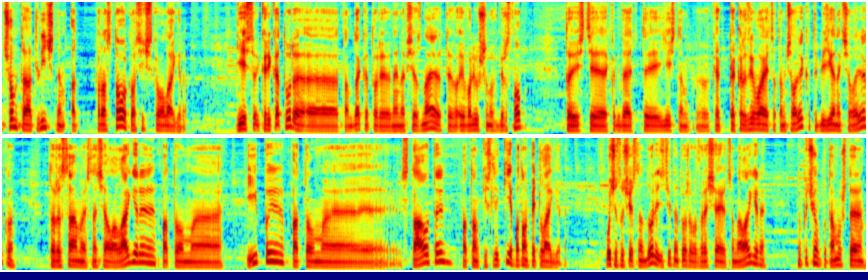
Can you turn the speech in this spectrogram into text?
чем-то отличном от простого классического лагеря. Есть карикатура, э, там, да, которую, наверное, все знают, Evolution of Beer То есть, э, когда ты есть там, э, как, как развивается там человек, от обезьяна к человеку. То же самое сначала лагеры, потом э, ипы, потом э, стауты, потом кисляки, а потом опять лагеры. Очень существенная доля действительно тоже возвращаются на лагеры. Ну почему? Потому что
